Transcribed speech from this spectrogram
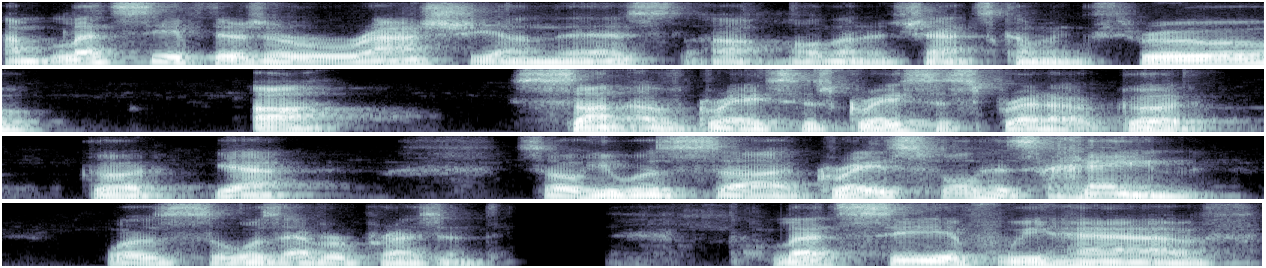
Um, let's see if there's a Rashi on this. Oh, hold on, a chat's coming through. Ah, son of grace. His grace is spread out. Good, good, yeah. So he was uh, graceful. His chain was was ever present. Let's see if we have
